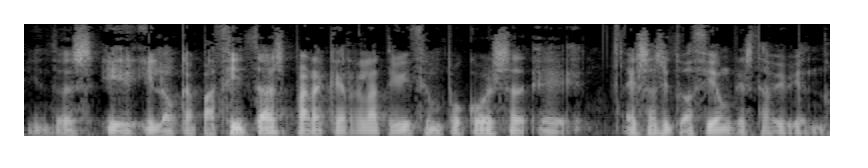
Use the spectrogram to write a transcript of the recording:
Y, entonces, y, lo capacitas para que relativice un poco esa, eh, esa situación que está viviendo.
